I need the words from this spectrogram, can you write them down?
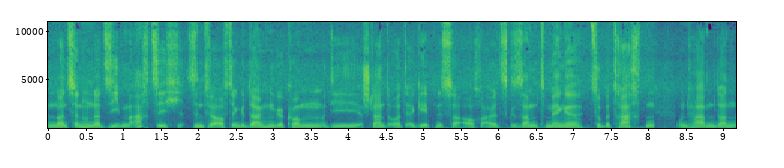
1987 sind wir auf den Gedanken gekommen, die Standortergebnisse auch als Gesamtmenge zu betrachten und haben dann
